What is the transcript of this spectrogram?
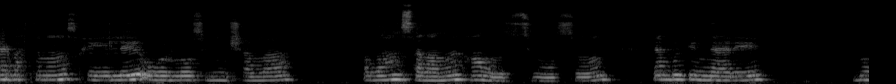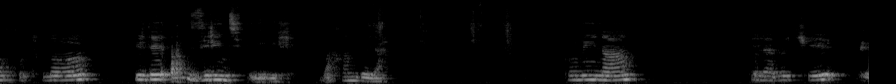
Hər vaxtınız xeyirli, uğurlu olsun inşallah. Allahın salamı hamımız üçün olsun. Mən bu günləri noxudlu, bir də zirinç deyirik. Baxın belə. Bunu ilə elə bil ki, e,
